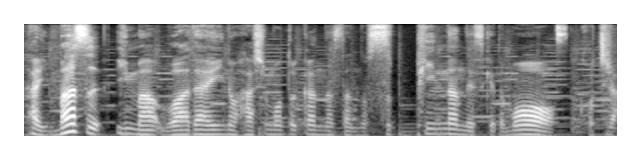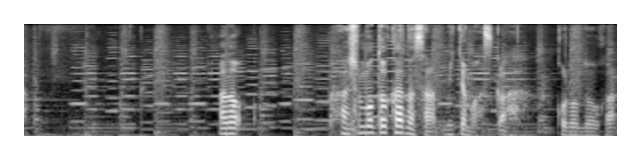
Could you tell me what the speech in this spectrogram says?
はいまず今話題の橋本環奈さんのすっぴんなんですけどもこちら。あの橋本環奈さん見てますか？この動画。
